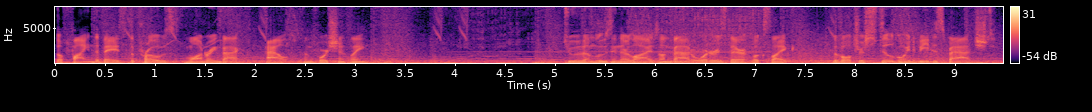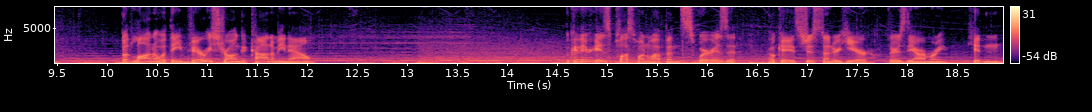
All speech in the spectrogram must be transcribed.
They'll find the base. The probes wandering back out, unfortunately. Two of them losing their lives on bad orders there, it looks like. The Vulture's still going to be dispatched. But Lana with a very strong economy now. Okay, there is plus one weapons. Where is it? Okay, it's just under here. There's the armory, hidden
